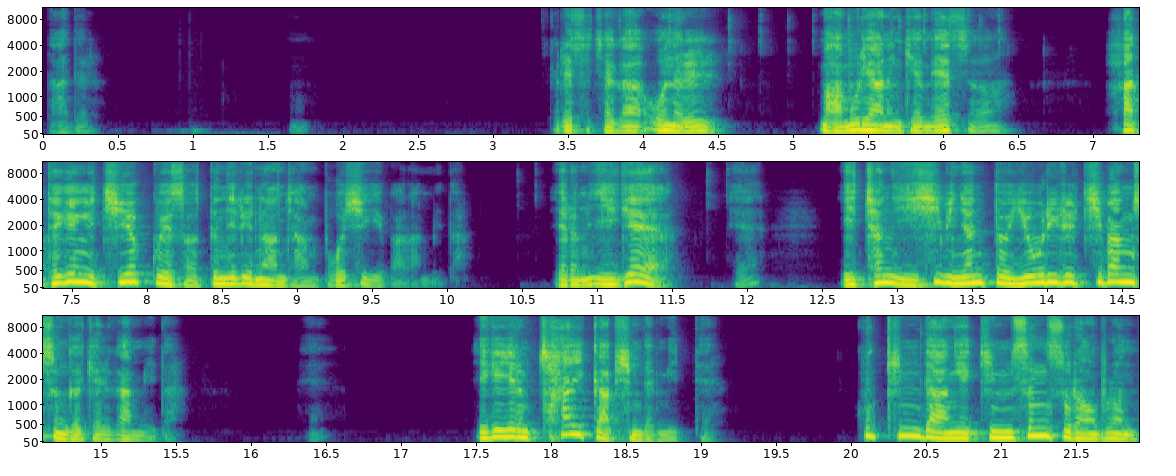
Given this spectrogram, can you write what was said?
다들. 그래서 제가 오늘 마무리하는 겸해서 하태경의 지역구에서 어떤 일이 일어난지 한번 보시기 바랍니다. 여러분 이게 2022년도 6월 1일 지방선거 결과입니다. 이게 이런 차이값입니다. 밑에. 국힘당의 김성수라고 부른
